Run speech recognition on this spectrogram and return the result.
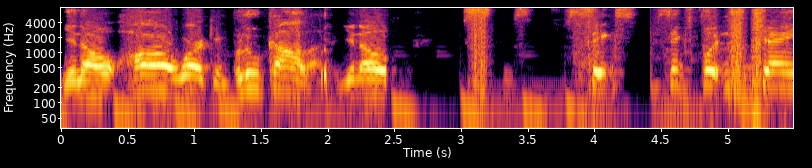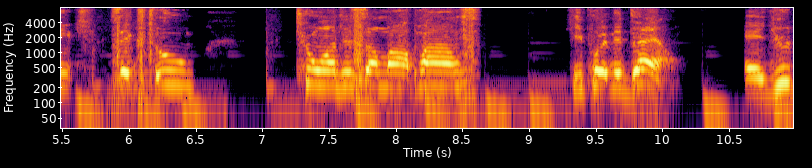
You know, hard working, blue collar. You know, six six foot and some change, six two, two hundred some odd pounds. He putting it down, and you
